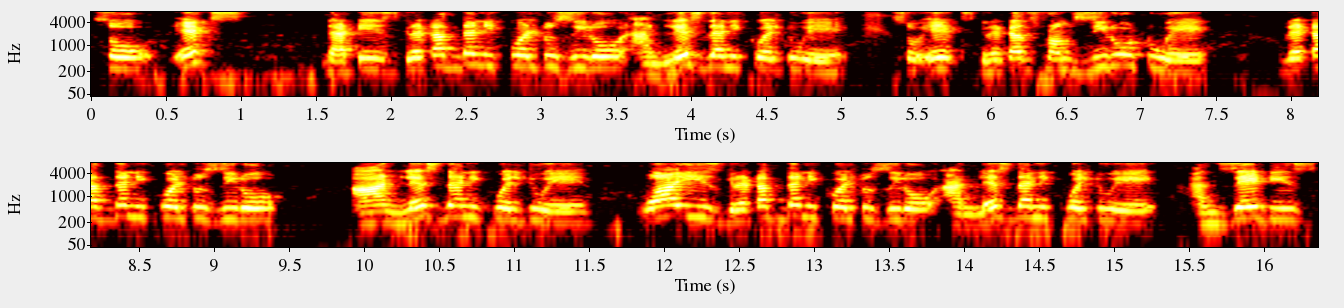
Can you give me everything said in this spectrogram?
So x that is greater than equal to 0 and less than equal to a. So x greater from 0 to a greater than equal to 0 and less than equal to a. y is greater than equal to 0 and less than equal to a and z is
